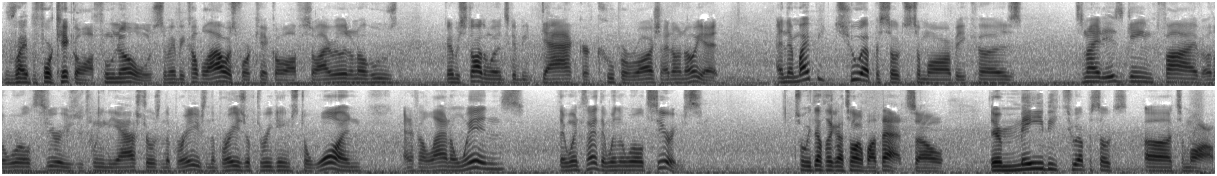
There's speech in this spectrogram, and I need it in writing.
right before kickoff. Who knows? So maybe a couple hours before kickoff. So I really don't know who's going to be starting, whether it's going to be Dak or Cooper Rush. I don't know yet. And there might be two episodes tomorrow because – tonight is game five of the World Series between the Astros and the Braves, and the Braves are three games to one. And if Atlanta wins, they win tonight, they win the World Series. So we definitely got to talk about that. So there may be two episodes uh, tomorrow.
